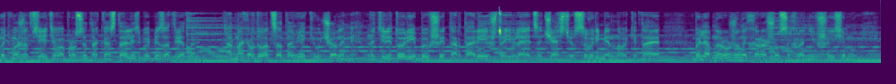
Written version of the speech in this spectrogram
Быть может, все эти вопросы так и остались бы без ответа. Однако в 20 веке учеными на территории бывшей Тартарии, что является частью современного Китая, были обнаружены хорошо сохранившиеся мумии.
